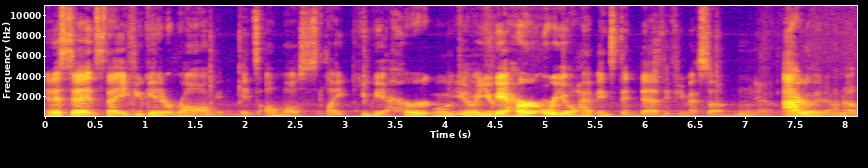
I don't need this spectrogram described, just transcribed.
in a sense that if you get it wrong, it's almost like you get hurt. Well, you, it's- you get hurt, or you'll have instant death if you mess up. No. I really don't know.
